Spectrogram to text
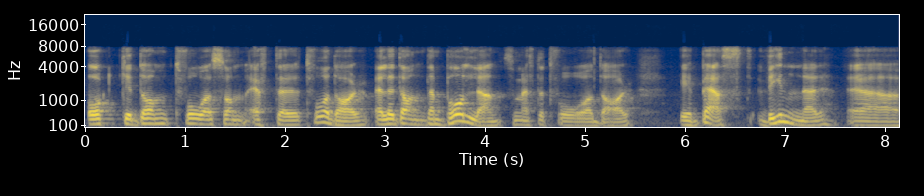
Och de två som efter två dagar, eller den, den bollen som efter två dagar är bäst vinner. Eh,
